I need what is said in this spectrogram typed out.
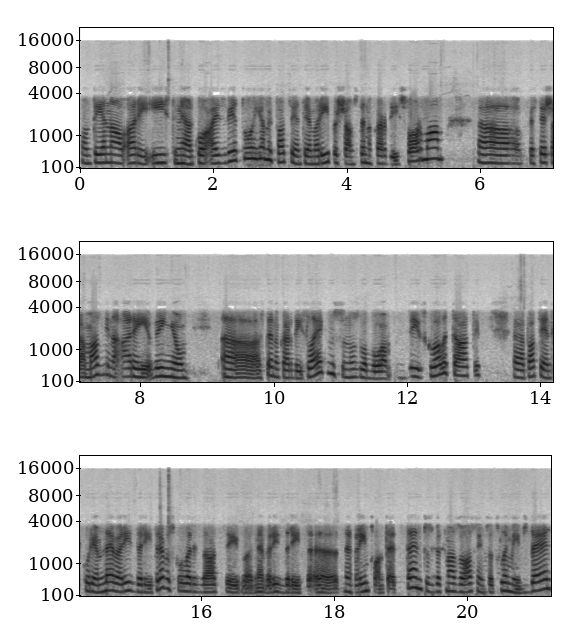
Un tie nav arī īsti ne ar ko aizvietojami pacientiem ar īpašām stenokardijas formām, uh, kas tiešām mazina arī viņu uh, stenokardijas lēkmes un uzlabo dzīves kvalitāti. Eh, pacienti, kuriem nevar izdarīt revaskularizāciju vai nevar, izdarīt, eh, nevar implantēt stentus, bet mazo asinsvadu slimības dēļ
